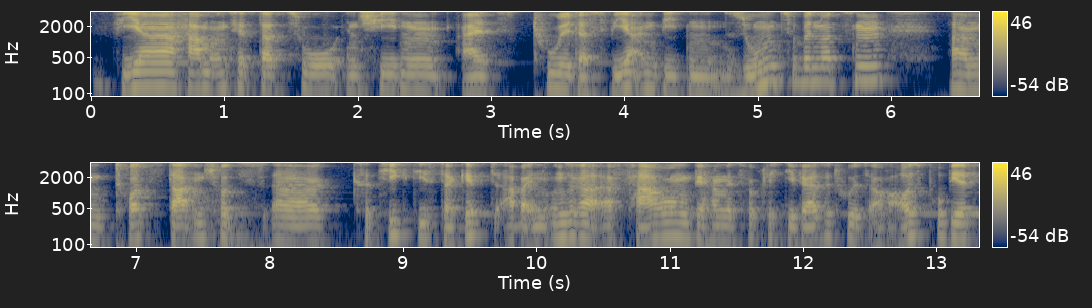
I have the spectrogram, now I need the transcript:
Wir haben uns jetzt dazu entschieden, als Tool, das wir anbieten, Zoom zu benutzen ähm, trotz Datenschutzkritik, äh, die es da gibt. Aber in unserer Erfahrung, wir haben jetzt wirklich diverse Tools auch ausprobiert,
